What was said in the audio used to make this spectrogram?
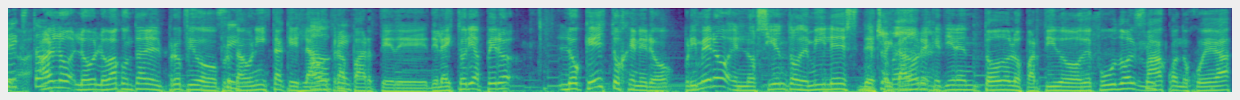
contexto. ahora lo, lo- lo va a contar el propio Sí. protagonista, que es la Ah, otra parte de, de la historia, pero lo que esto generó, primero en los cientos de miles de Mucho espectadores que tienen todos los partidos de fútbol, Sí. más cuando juega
